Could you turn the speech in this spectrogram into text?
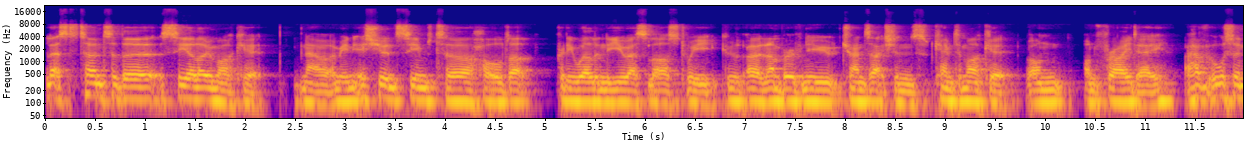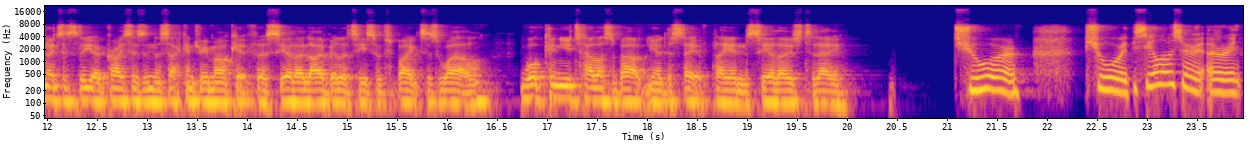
Let's turn to the CLO market now. I mean, issuance seems to hold up pretty well in the US last week. A number of new transactions came to market on, on Friday. I have also noticed the uh, prices in the secondary market for CLO liabilities have spiked as well. What can you tell us about you know the state of play in CLOs today? Sure, sure. CLOs are, are an,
